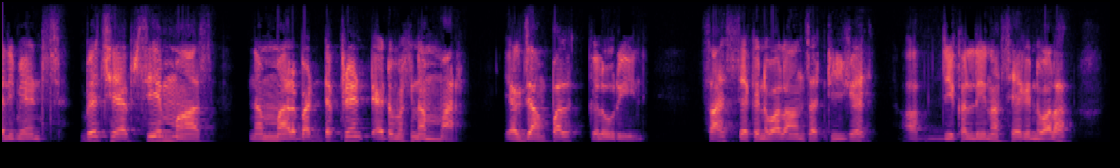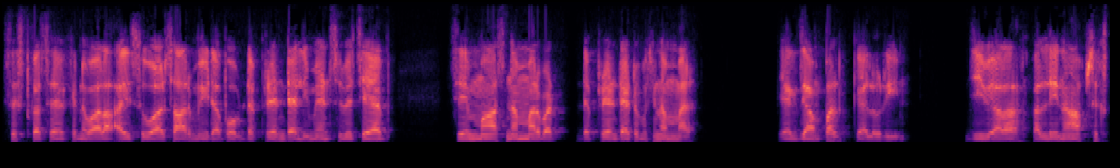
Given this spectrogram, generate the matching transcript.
elements which have same mass number but different atomic number example chlorine science second वाला आंसर ठीक है आप ये कर लेना सेकंड वाला सिक्स का सेकंड वाला isobars are made up of different elements which have same mass number but different atomic number example chlorine जी वाला कर लेना आप सिक्स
